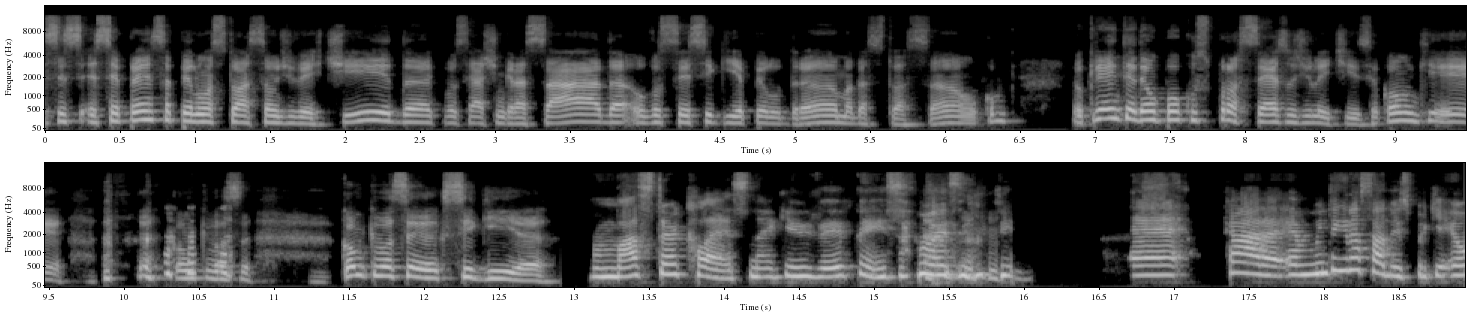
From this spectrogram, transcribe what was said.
você, você, pensa por uma situação divertida, que você acha engraçada, ou você seguia pelo drama da situação? Como, eu queria entender um pouco os processos de Letícia. Como que, como que você, como que você seguia? Masterclass, né? Quem vê pensa, mas enfim. é, cara, é muito engraçado isso, porque eu,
